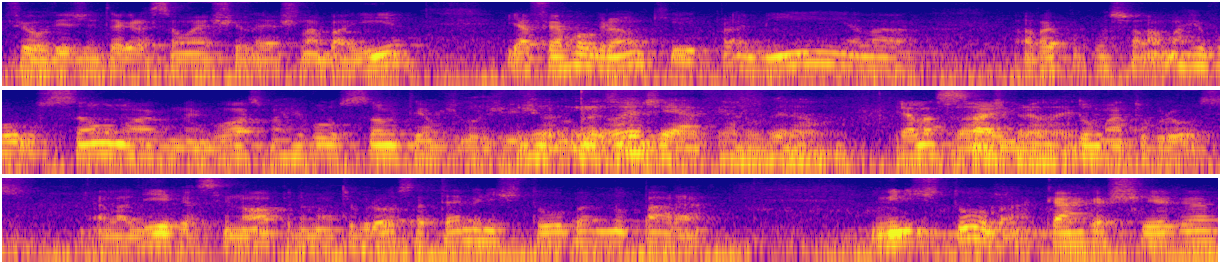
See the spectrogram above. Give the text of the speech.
Ferrovia de Integração Oeste-Leste na Bahia, e a Ferrogrão que, para mim, ela, ela vai proporcionar uma revolução no agronegócio, uma revolução em termos de logística no Brasil. E onde é a Ferrogrão? Ela sai do Mato Grosso, ela liga Sinop, no Mato Grosso, até Mirituba, no Pará. Em a carga chega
